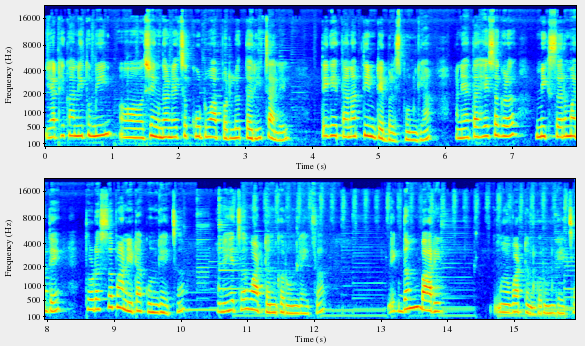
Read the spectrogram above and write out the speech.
या ठिकाणी तुम्ही शेंगदाण्याचं कूट वापरलं तरी चालेल. ते घेताना तीन टेबलस्पून घ्या. आणि आता हे सगळं मिक्सरमध्ये थोडंसं पाणी टाकून घ्यायचं. आणि ह्याचं वाटण करून घ्यायचं. एकदम बारीक वाटण करून घ्यायचं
